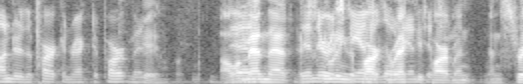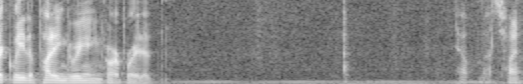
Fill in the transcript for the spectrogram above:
under the Park and Rec Department. Okay, Department, I'll Then- amend that then they're a excluding the Park and standalone Rec entity. Department and strictly the Putting Green Incorporated. Yep, that's fine.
